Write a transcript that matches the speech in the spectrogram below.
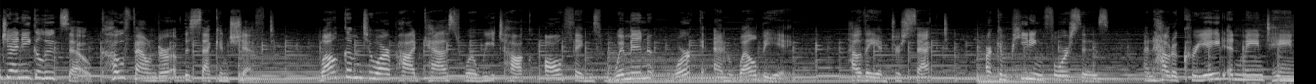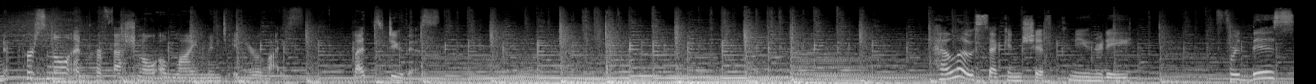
Jenny Galluzzo, co founder of The Second Shift. Welcome to our podcast where we talk all things women, work, and well being, how they intersect, our competing forces, and how to create and maintain personal and professional alignment in your life. Let's do this. Hello, Second Shift community. For this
